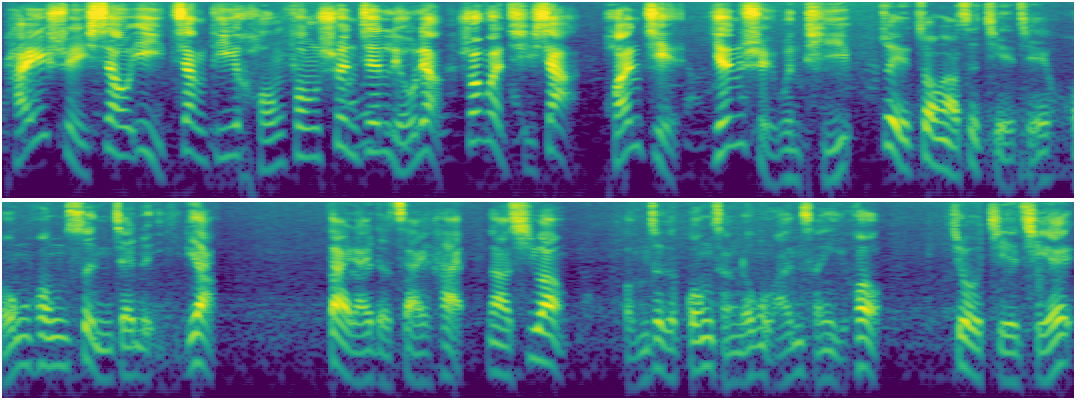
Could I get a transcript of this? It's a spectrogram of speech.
排水效益，降低洪峰瞬间流量，双管齐下。缓解淹水问题，最重要是解决洪峰瞬间的雨量带来的灾害。那希望我们这个工程能够完成以后，就解决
